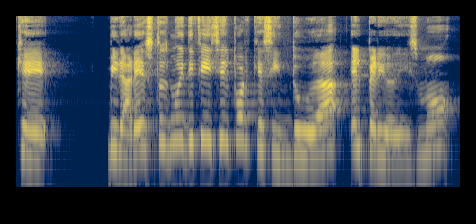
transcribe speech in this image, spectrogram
que mirar esto es muy difícil porque sin duda el periodismo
